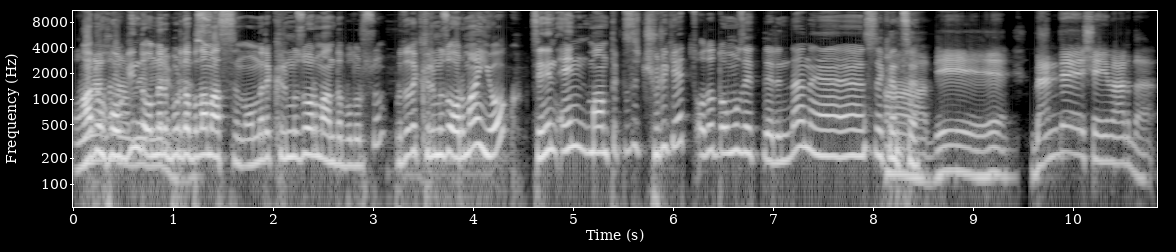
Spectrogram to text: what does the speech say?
Onlardan Hoglin de onları avlayabilirim burada biraz. bulamazsın. Onları kırmızı ormanda bulursun. Burada da kırmızı orman yok. Senin en mantıklısı çürük et. O da domuz etlerinden ee, sıkıntı. Abi. Bende şey var da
